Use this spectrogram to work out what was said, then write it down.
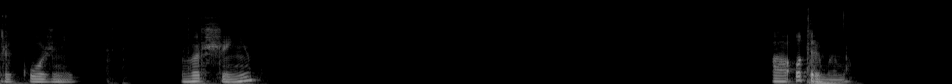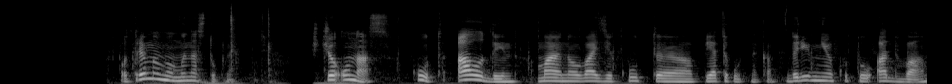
При кожній вершині. А, Отримуємо. Отримуємо ми наступне. Що у нас кут А1, маю на увазі кут е, п'ятикутника, дорівнює куту А2,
